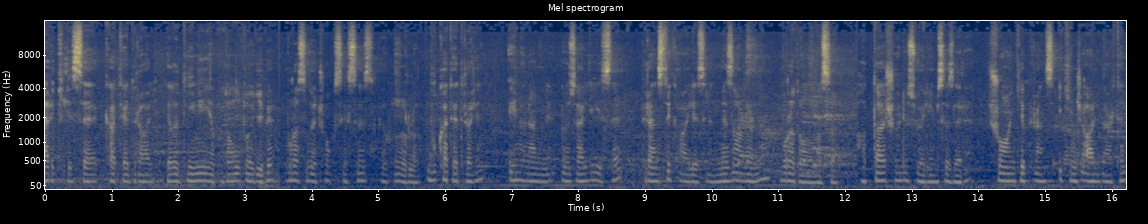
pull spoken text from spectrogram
Her kilise, katedral ya da dini yapıda olduğu gibi burası da çok sessiz ve huzurlu. Bu katedralin en önemli özelliği ise prenslik ailesinin mezarlarının burada olması. Hatta şöyle söyleyeyim sizlere. Şu anki Prens 2. Albert'in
